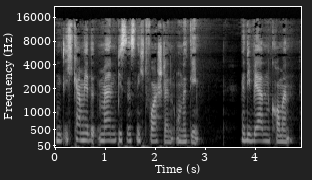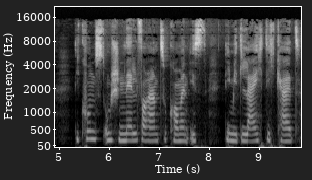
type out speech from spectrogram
Und ich kann mir mein Business nicht vorstellen ohne dem. Weil die werden kommen. Die Kunst, um schnell voranzukommen, ist die mit Leichtigkeit,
